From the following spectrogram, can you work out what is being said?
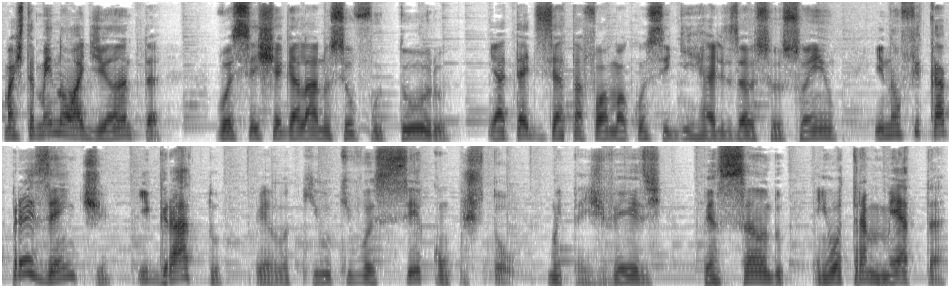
Mas também não adianta você chegar lá no seu futuro e até de certa forma conseguir realizar o seu sonho e não ficar presente e grato pelo aquilo que você conquistou. Muitas vezes pensando em outra meta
